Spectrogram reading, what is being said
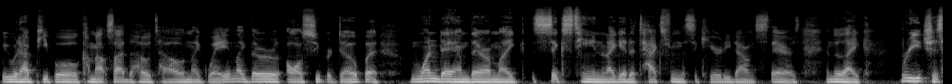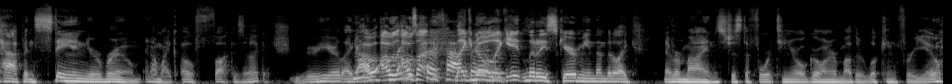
we would have people come outside the hotel and like wait, and like they were all super dope. But one day I'm there, I'm like 16, and I get a text from the security downstairs, and they're like. Breach has happened. Stay in your room. And I'm like, oh fuck, is there like a shooter here? Like I, I was, I was like, like no, like it literally scared me. And then they're like, never mind, it's just a 14 year old girl and her mother looking for you.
